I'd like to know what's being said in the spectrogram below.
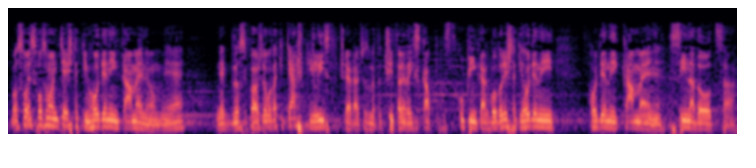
bol svojím spôsobom tiež takým hodeným kameňom, nie? Niekto si povedal, že to bol taký ťažký list včera, čo sme to čítali na tých skupinkách. Bol to tiež taký hodený, hodený kameň syna do otca.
